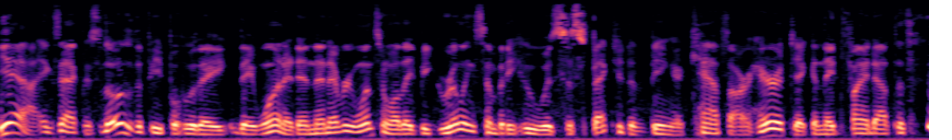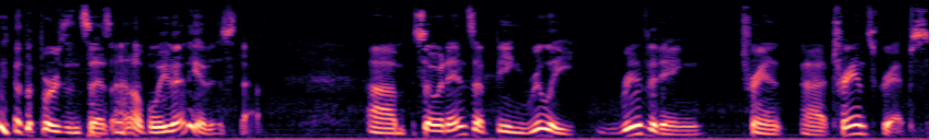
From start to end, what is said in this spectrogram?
Yeah, exactly. So those are the people who they, they wanted. And then every once in a while they'd be grilling somebody who was suspected of being a Cathar heretic and they'd find out that the person says, I don't believe any of this stuff. Um, so it ends up being really riveting uh, transcripts.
